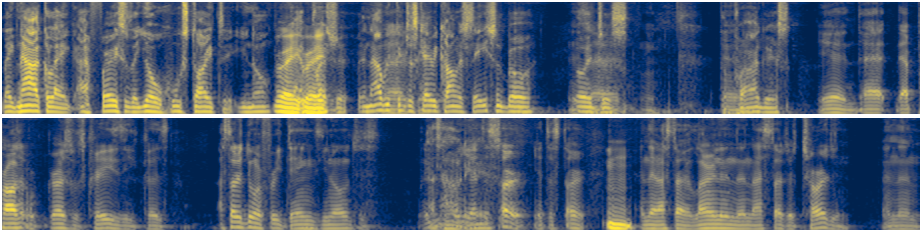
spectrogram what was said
like now I could like at first it's like, yo, who starts it, you know? Right, That right. Pressure. And now we could just carry conversations, bro. bro, it just- The And- progress. yeah, that that progress was crazy because I started doing free things, you know, just like, That's you know, how it you have to start. You have to start, Mm-hmm. and then I started learning. Then I started charging, and then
